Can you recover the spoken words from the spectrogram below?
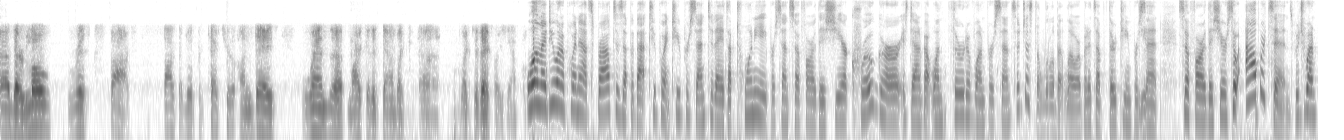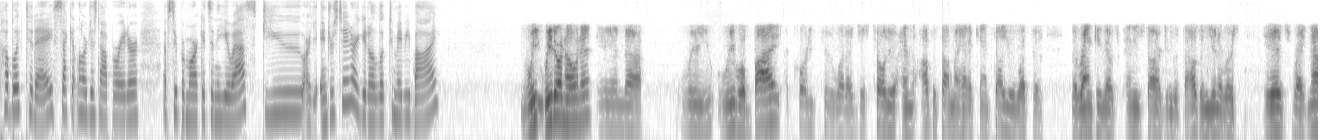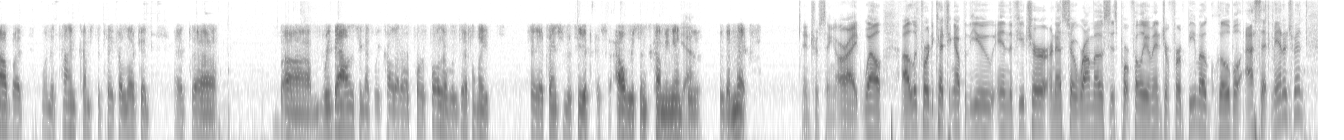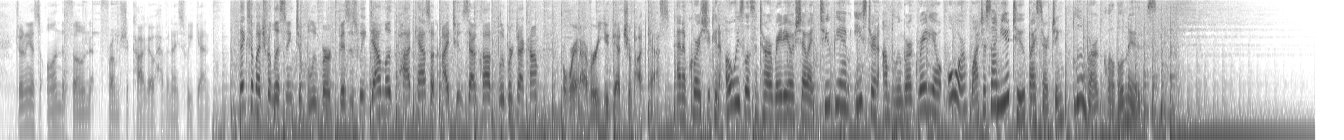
uh, they're low risk stocks, stocks that will protect you on days when the market is down, like uh, like today, for example. Well, and I do want to point out Sprouts is up about 2.2% today. It's up 28% so far this year. Kroger is down about one third of 1%, so just a little bit lower, but it's up 13% Yeah. so far this year. So Albertsons, which went public today, second largest operator of supermarkets in the U.S., do you are you interested? Are you going to look to maybe buy? We we don't own it, and uh, we we will buy according to what I just told you. And off the top of my head, I can't tell you what the the ranking of any stock in the thousand universe is right now. But when the time comes to take a look at at uh, um, rebalancing, as we call it, our portfolio, we'll definitely pay attention to see if, if Albertsons coming into Yeah. to the mix. Interesting. All right. Well, uh, look forward to catching up with you in the future. Ernesto Ramos is portfolio manager for BMO Global Asset Management, joining us on the phone from Chicago. Have a nice weekend. Thanks so much for listening to Bloomberg Business Week. Download the podcast on iTunes, SoundCloud, Bloomberg.com, or wherever you get your podcasts. And of course, you can always listen to our radio show at 2 p.m. Eastern on Bloomberg Radio or watch us on YouTube by searching Bloomberg Global News.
